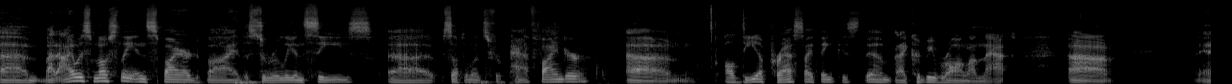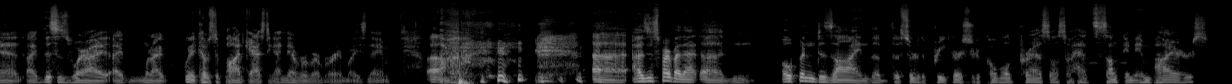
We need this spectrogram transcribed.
um, but I was mostly inspired by the Cerulean Seas uh, supplements for Pathfinder. Um, Aldea Press, I think, is them, but I could be wrong on that. Uh, and I, this is where I, I when I when it comes to podcasting, I never remember anybody's name. Uh, uh, I was inspired by that. Uh, Open Design, the the sort of the precursor to Kobold Press, also had Sunken Empires,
